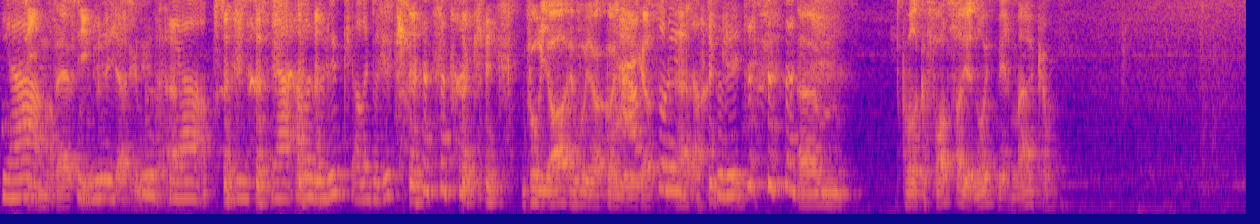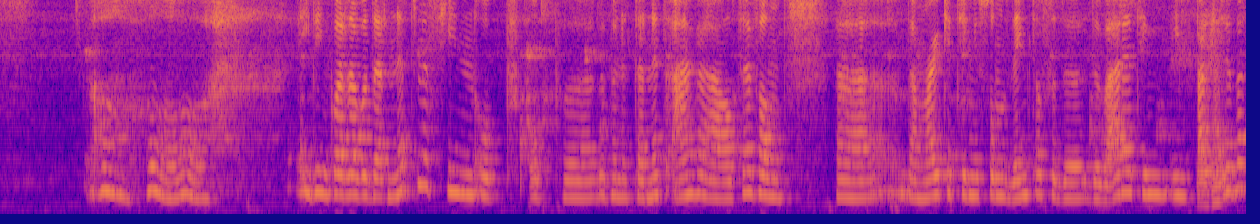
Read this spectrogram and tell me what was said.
Ja, 10, 15, 20 jaar geleden. Oef, ja, absoluut. Ja, alle geluk, alle geluk. Oké, Voor jou en voor jouw collega's. absoluut, Ja, absoluut. Ehm, welke fout zal je nooit meer maken? Oh, ik denk waar dat we daarnet misschien op... op eh, we hebben het daarnet aangehaald, hè, van... eh, dat marketing soms denkt dat ze de, de waarheid in, in pacht hebben.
